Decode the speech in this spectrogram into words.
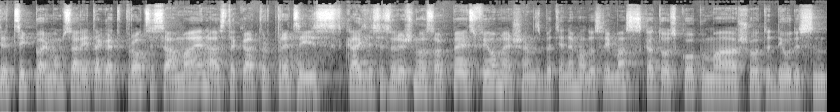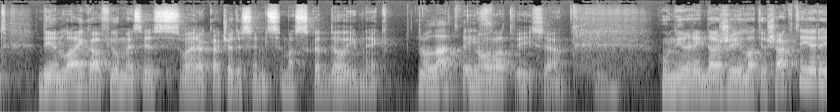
tie cipari mums arī tagad procesā mainās. Tur precīzi skaitļus es varēšu nosaukt pēc filmēšanas, bet, ja nemaldos, arī mazs skatos kopumā šo 20 dienu laikā filmēsies vairāk kā 400 mazs skatu dalībnieki. No Latvijas. No Latvijas jā. Mhm. Un ir arī daži latviešu aktieri.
